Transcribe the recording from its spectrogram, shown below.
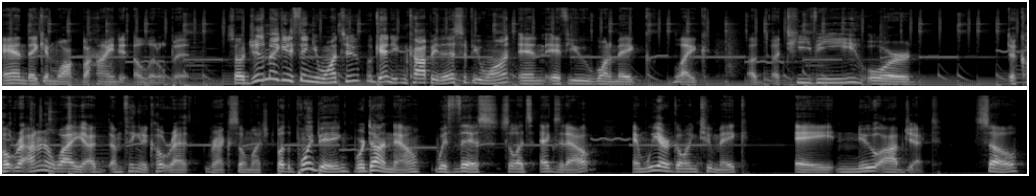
and they can walk behind it a little bit. So just make anything you want to. Again, you can copy this if you want, and if you want to make like a, a TV or the coat rack. I don't know why I, am thinking of coat rack, rack so much. But the point being, we're done now with this. So let's exit out, and we are going to make a new object. So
